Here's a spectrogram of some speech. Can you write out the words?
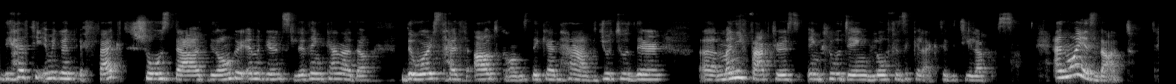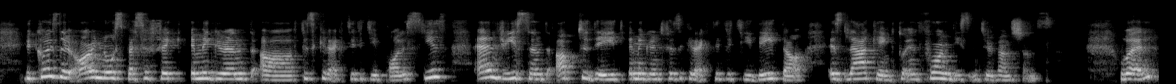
the healthy immigrant effect shows that the longer immigrants live in Canada, the worse health outcomes they can have due to their uh, many factors, including low physical activity levels. And why is that? Because there are no specific immigrant uh, physical activity policies and recent up-to-date immigrant physical activity data is lacking to inform these interventions. Well,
